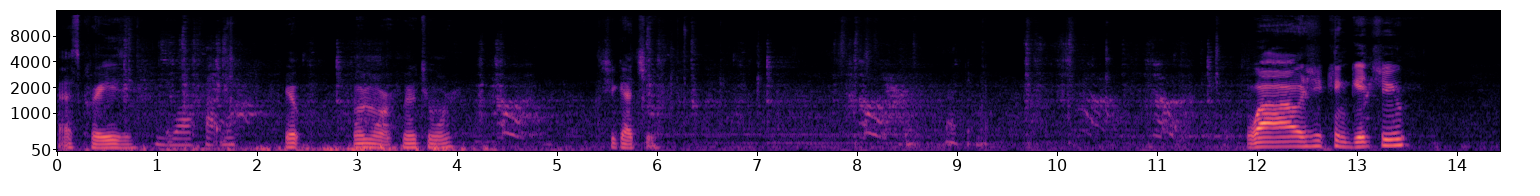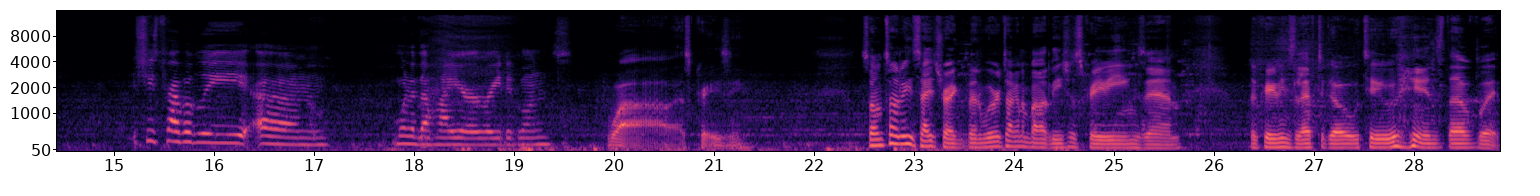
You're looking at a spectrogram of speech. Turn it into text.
That's crazy. The wall caught me. Yep. One more. Maybe two more. She got you. Wow, she can get you? She's probably um, one of the higher rated ones. Wow, that's crazy. So I'm totally sidetracked, but we were talking about Alicia's cravings and the cravings left to go to and stuff. But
